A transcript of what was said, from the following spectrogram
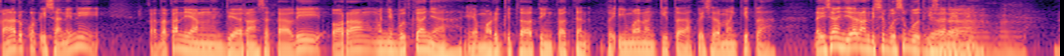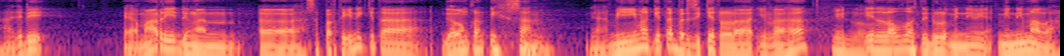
Karena rukun ihsan ini katakan yang jarang sekali orang menyebutkannya. Ya, mari kita tingkatkan keimanan kita, keislaman kita. Nah, ihsan jarang disebut-sebut ihsan ini. Nah, jadi ya mari dengan eh, seperti ini kita gaungkan ihsan. Ya, minimal kita berzikir la ilaha Illallah. illallah itu dulu minim- minimal lah.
